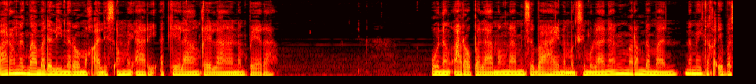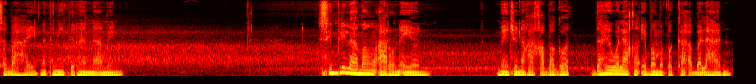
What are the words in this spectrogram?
Parang nagmamadali na raw makaalis ang may-ari at kailangan-kailangan ng pera. Unang araw pa lamang namin sa bahay na magsimula naming maramdaman na may kakaiba sa bahay na tinitirhan namin. Simple lamang ang araw na iyon Medyo nakakabagot dahil wala kang ibang mapagkaabalahan.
